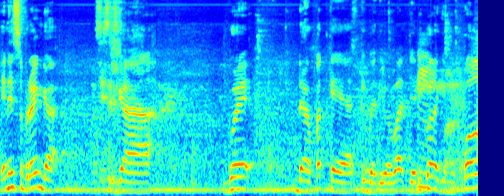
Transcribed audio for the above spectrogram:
ini sebenarnya nggak nggak gue dapat kayak tiba-tiba banget jadi gue Hmm. lagi mukul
